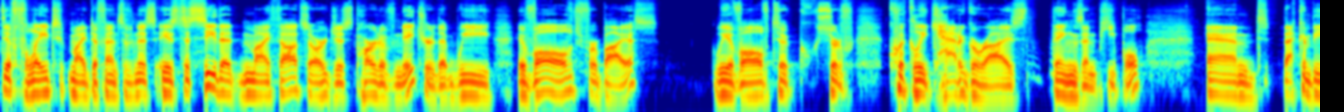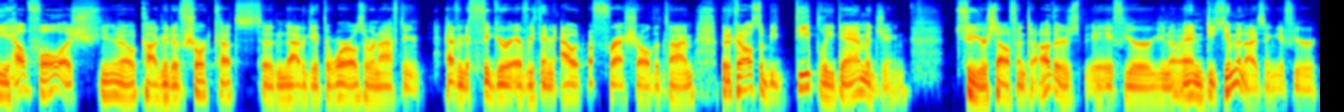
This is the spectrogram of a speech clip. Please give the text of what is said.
deflate my defensiveness is to see that my thoughts are just part of nature, that we evolved for bias. We evolved to sort of quickly categorize things and people. And that can be helpful as, you know, cognitive shortcuts to navigate the world. So we're not having, having to figure everything out afresh all the time. But it could also be deeply damaging to yourself and to others if you're, you know, and dehumanizing if you're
